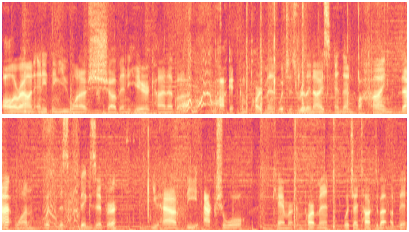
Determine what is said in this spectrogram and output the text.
all around anything you want to shove in here, kind of a pocket compartment, which is really nice. And then behind that one, with this big zipper, you have the actual camera compartment, which I talked about a bit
